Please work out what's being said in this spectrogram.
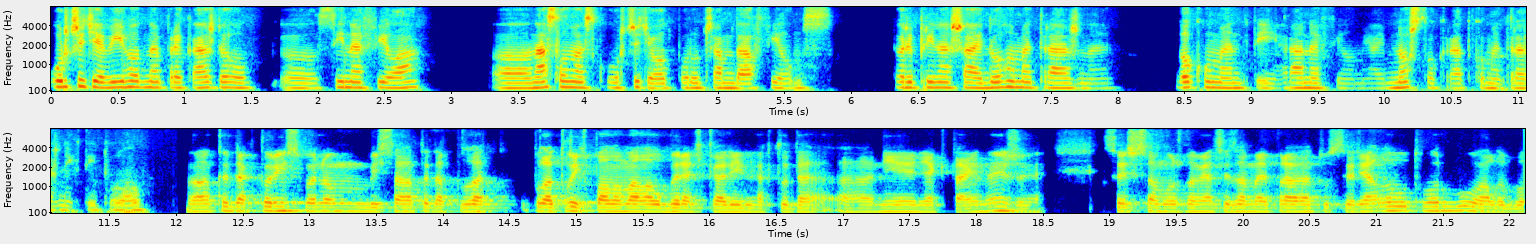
určite výhodné pre každého uh, cinefila. Uh, na Slovensku určite odporúčam Da Films, ktorý prináša aj dlhometrážne dokumenty, hrané filmy, aj množstvo krátkometrážnych titulov. No a teda ktorým smerom by sa teda podľa, podľa tvojich plánov mala uberať kariéra, ak to da, nie je nejak tajné, že chceš sa možno viacej zamerať práve na tú seriálovú tvorbu, alebo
